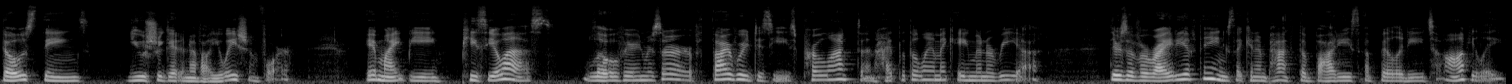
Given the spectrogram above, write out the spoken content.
Those things you should get an evaluation for. It might be PCOS, low ovarian reserve, thyroid disease, prolactin, hypothalamic amenorrhea. There's a variety of things that can impact the body's ability to ovulate.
